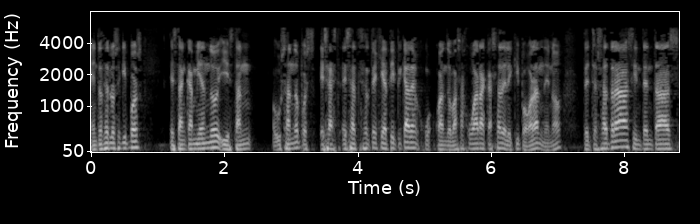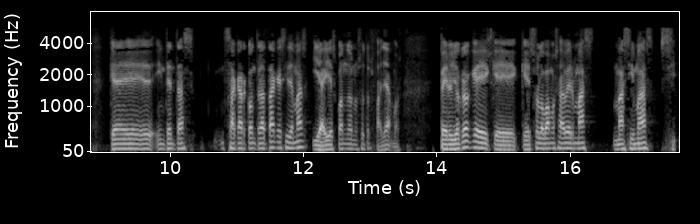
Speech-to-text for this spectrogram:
entonces los equipos están cambiando y están usando pues esa, esa estrategia típica de cuando vas a jugar a casa del equipo grande, ¿no? Te echas atrás, intentas que intentas sacar contraataques y demás y ahí es cuando nosotros fallamos. Pero yo creo que, que, que eso lo vamos a ver más más y más si-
